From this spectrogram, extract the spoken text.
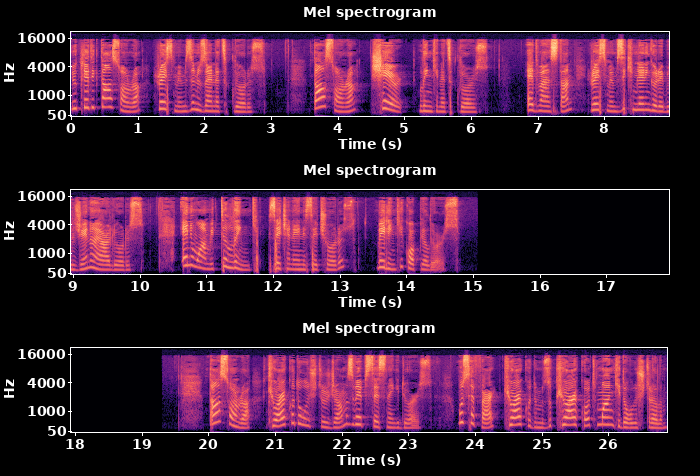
Yükledikten sonra resmimizin üzerine tıklıyoruz. Daha sonra Share linkine tıklıyoruz. Advanced'den resmimizi kimlerin görebileceğini ayarlıyoruz. Anyone with the link seçeneğini seçiyoruz ve linki kopyalıyoruz. Daha sonra QR kod oluşturacağımız web sitesine gidiyoruz. Bu sefer QR kodumuzu QR Code Monkey'de oluşturalım.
